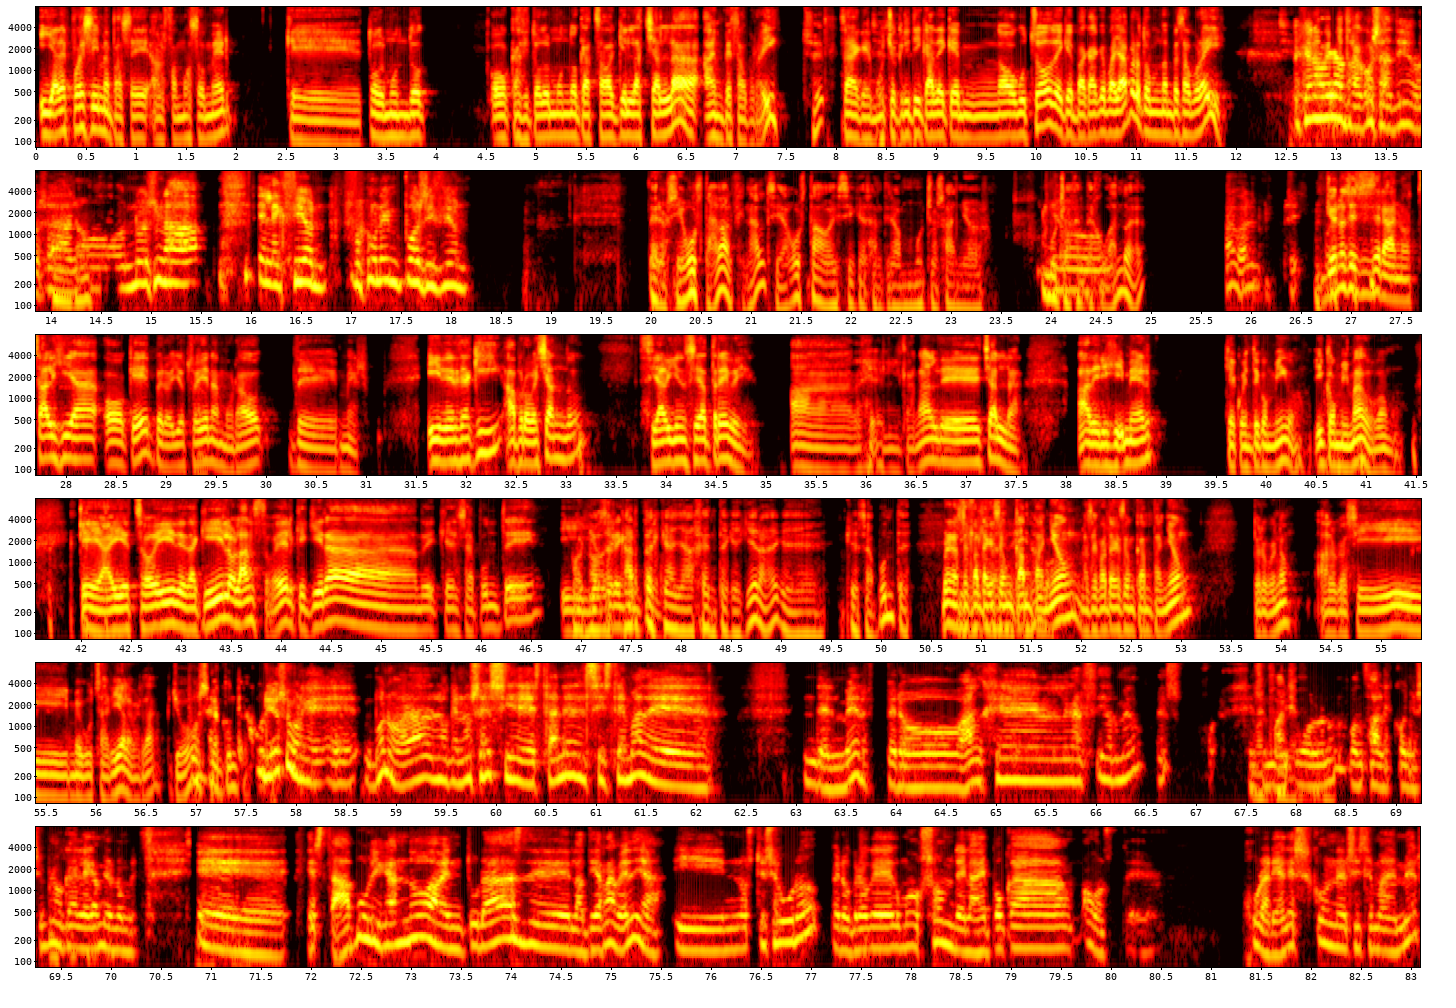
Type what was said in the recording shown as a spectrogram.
Y ya después sí me pasé al famoso Mer, que todo el mundo, o casi todo el mundo que ha estado aquí en la charla, ha empezado por ahí. Sí. O sea, que Sí, mucho sí, crítica de que no gustó, de que para acá, que para allá, pero todo el mundo ha empezado por ahí. sí. Es que no había otra cosa, tío. O sea, no, no es una elección, fue una imposición. Pero sí gustaba al final, sí ha gustado y sí que se han tirado muchos años, mucha Yo- gente jugando, ¿eh? Ah, vale. Sí. Yo no sé si será nostalgia o qué, pero yo estoy enamorado de Mer. Y desde aquí, aprovechando, si alguien se atreve al canal de charla a dirigir Mer, que cuente conmigo y con mi mago, vamos. Que ahí estoy, desde aquí lo lanzo, ¿eh? el que quiera que se apunte y Pues yo no seré descartes encantado. que haya gente que quiera, ¿eh? Que, que se apunte. Bueno, no hace y falta que sea un campañón, no hace falta que sea un campañón, pero bueno, algo así me gustaría, la verdad. Yo Pues me es curioso porque, eh, bueno, ahora lo que no sé es si está en el sistema de del MER, pero Ángel García Olmeo es. Soy González. González, coño, siempre lo que le cambio el nombre. Eh, está publicando aventuras de la Tierra Media y no estoy seguro, pero creo que como son de la época, vamos, de- juraría que es con el sistema de MER.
